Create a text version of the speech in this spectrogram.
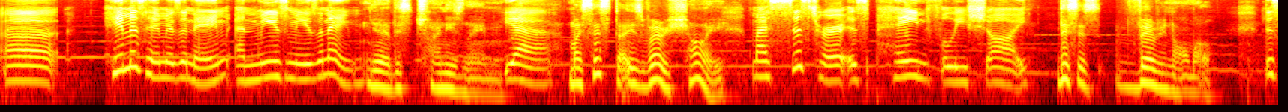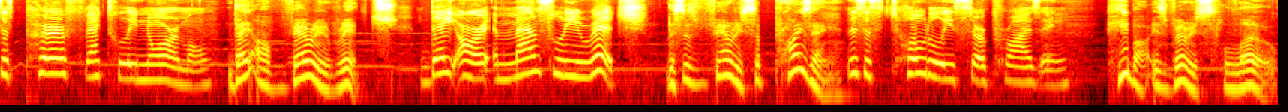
Uh, him is him is a name and me is me is a name. Yeah, this Chinese name. Yeah. My sister is very shy. My sister is painfully shy. This is very normal. This is perfectly normal. They are very rich. They are immensely rich. This is very surprising. This is totally surprising. Hiba is very slow.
